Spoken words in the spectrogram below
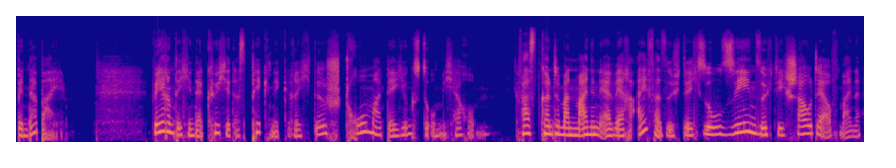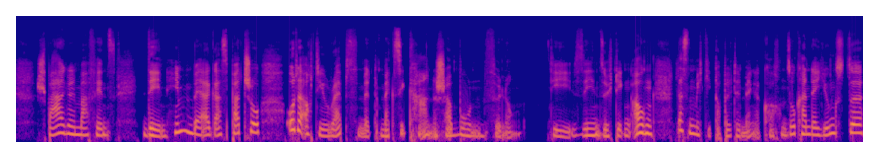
bin dabei. Während ich in der Küche das Picknick richte, stromert der Jüngste um mich herum. Fast könnte man meinen, er wäre eifersüchtig, so sehnsüchtig schaut er auf meine Spargelmuffins, den Himbeer-Gazpacho oder auch die Wraps mit mexikanischer Bohnenfüllung. Die sehnsüchtigen Augen lassen mich die doppelte Menge kochen. So kann der Jüngste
